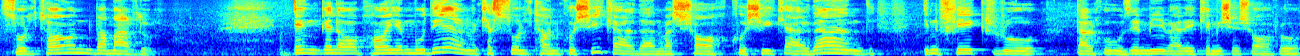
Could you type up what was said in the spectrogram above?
سلطان و مردم. انقلاب های مدرن که سلطان کشی کردند و شاه کشی کردند این فکر رو در حوزه می‌بره که میشه شاه رو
